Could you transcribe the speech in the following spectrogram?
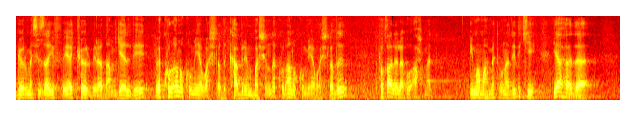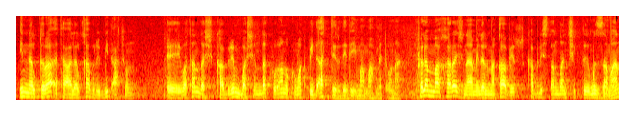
görmesi zayıf veya kör bir adam geldi ve Kur'an okumaya başladı. Kabrin başında Kur'an okumaya başladı. فَقَالَ لَهُ Ahmed İmam Ahmet ona dedi ki Ya hada innel kıraate alel kabri bid'atun e, vatandaş kabrin başında Kur'an okumak bid'attir dedi İmam Ahmet ona. فَلَمَّا خَرَجْنَا مِنَ الْمَقَابِرِ Kabristan'dan çıktığımız zaman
